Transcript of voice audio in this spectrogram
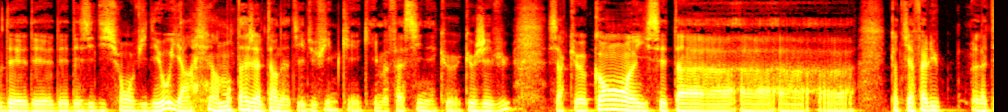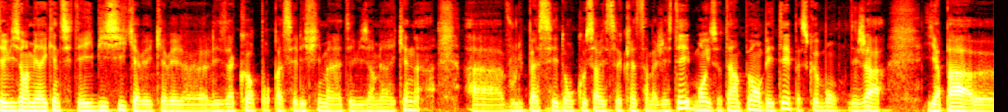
des, des- des- éditions vidéo, il y, a un, montage alternatif du film qui, qui me fascine et que, que j'ai vu. C'est-à-dire que quand il s'est à- quand il a fallu la télévision américaine, c'était ABC qui avait, qui avait le- les accords pour passer les films à la télévision américaine, a, voulu passer donc au service secret de Sa Majesté. Bon, ils étaient un peu embêtés parce que bon, déjà, il n'y a pas, euh,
